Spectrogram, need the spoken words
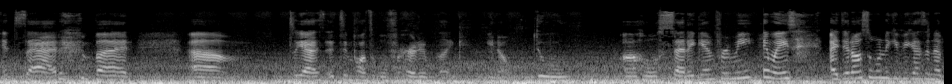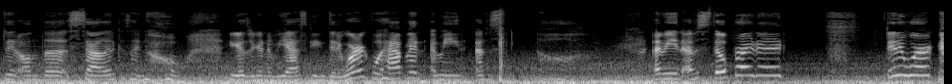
it's sad. But um so yeah it's, it's impossible for her to like you know do a whole set again for me anyways i did also want to give you guys an update on the salad because i know you guys are gonna be asking did it work what happened i mean i'm oh, i mean i'm still pregnant did it work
